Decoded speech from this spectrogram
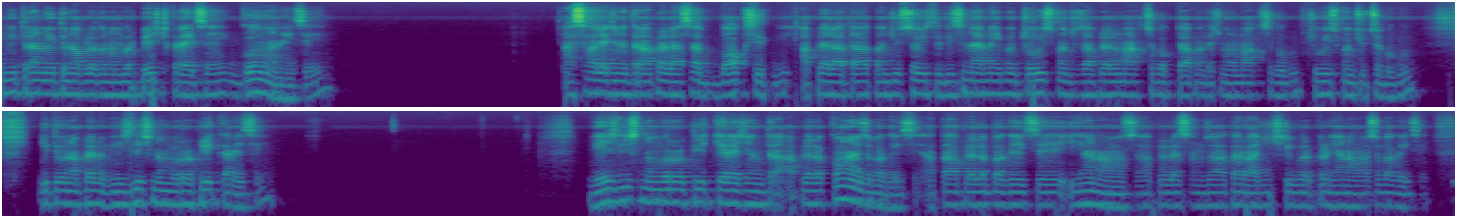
मित्रांनो इथून आपला तो नंबर पेस्ट करायचा आहे गो म्हणायचं आहे असं आल्याच्यानंतर आपल्याला असा बॉक्स येत आपल्याला आता पंचवीस सव्वीस तर दिसणार नाही पण चोवीस पंचवीस आपल्याला मागचं बघतो आपण. त्याच्यामुळे मागचं बघू. चोवीस पंचवीसचं बघू. इथे येऊन आपल्याला व्हेज लिस्ट नंबरवर क्लिक करायचं आहे व्हेज लिस्ट नंबरवर क्लिक केल्याच्यानंतर आपल्याला कोणाचं बघायचं आहे आता आपल्याला बघायचं आहे ह्या नावाचं. आपल्याला समजा आता राजश्री वरकड ह्या नावाचं बघायचं आहे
